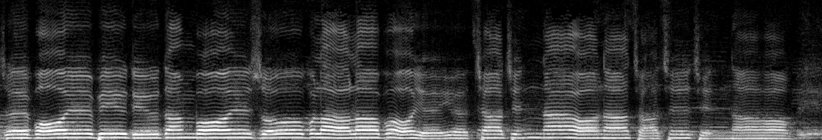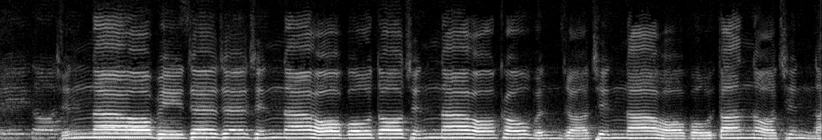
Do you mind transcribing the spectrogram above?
切波耶毗丢檀波耶苏布拉拉波耶耶恰钦那诃那恰切钦那诃，钦那诃毗切切钦那诃波多钦那诃口本迦钦那诃波丹那钦那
